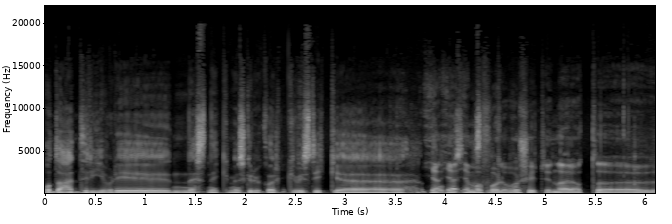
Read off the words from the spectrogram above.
Og der driver de nesten ikke med skrukork, hvis de ikke jeg, ja, jeg må få lov å skyte inn der at uh,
